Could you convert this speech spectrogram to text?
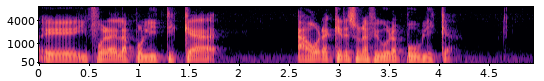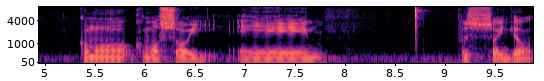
eh, y fuera de la política, ahora que eres una figura pública? Como, como soy. Eh, pues soy yo.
